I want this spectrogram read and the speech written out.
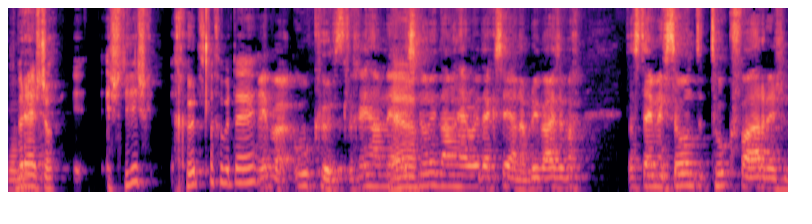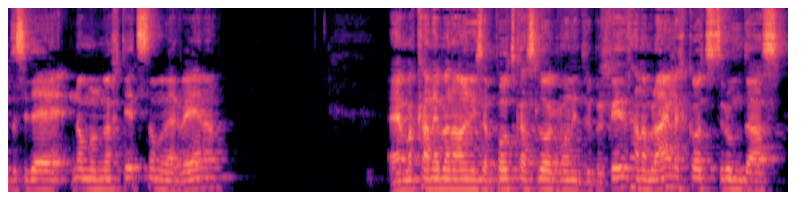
Aber hast du, hast du dich kürzlich über den? Eben, auch kürzlich. Ich habe Ja. ist noch nicht lange her, wo ich den gesehen habe, aber ich weiß einfach, dass der mir so unter den Tug gefahren ist und dass ich den nochmal möchte jetzt nochmal erwähnen. Äh, man kann eben auch in unserem Podcast schauen, wo ich darüber geredet habe, aber eigentlich geht es darum, dass,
